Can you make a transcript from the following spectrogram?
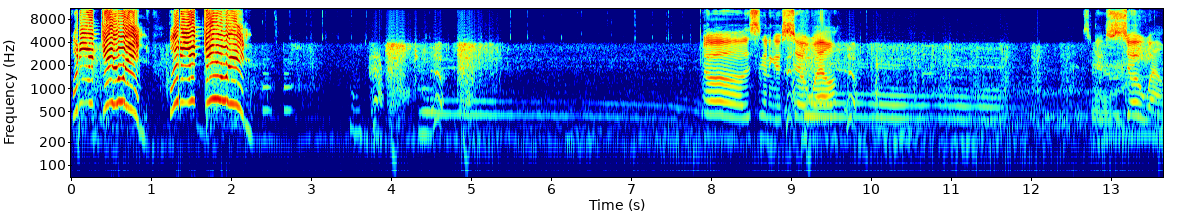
What are you doing? What are you doing? Oh, this is gonna go so well. It's gonna go so well.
